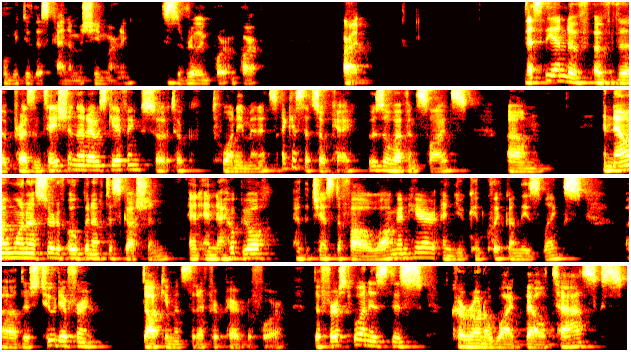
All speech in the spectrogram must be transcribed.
when we do this kind of machine learning. This is a really important part. All right, that's the end of, of the presentation that I was giving. So it took 20 minutes. I guess that's okay. It was 11 slides. Um, and now I want to sort of open up discussion. And, and I hope you all had the chance to follow along in here and you can click on these links. Uh, there's two different documents that I've prepared before. The first one is this CoronaWhy BEL tasks.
